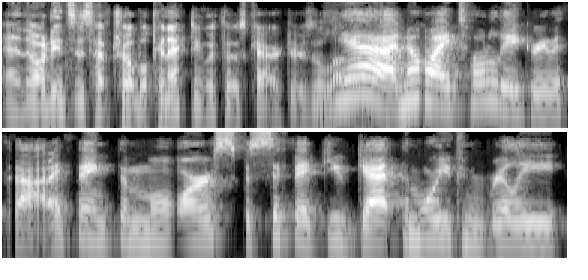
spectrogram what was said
And the audiences have trouble connecting with those characters a lot Yeah, no, I totally agree with that. I think the more specific you get, the more you can really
